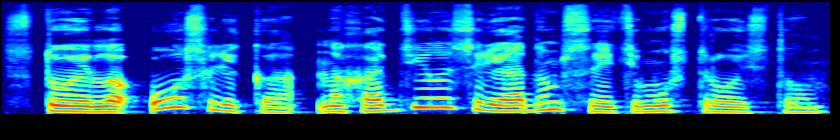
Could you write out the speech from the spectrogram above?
Стойло ослика находилось рядом с этим устройством.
